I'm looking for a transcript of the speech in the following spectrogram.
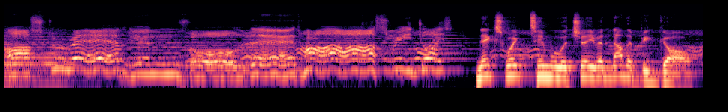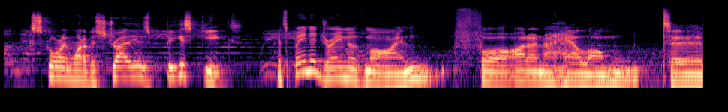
Australians all let us rejoice. Next week, Tim will achieve another big goal, scoring one of Australia's biggest gigs. It's been a dream of mine for I don't know how long to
